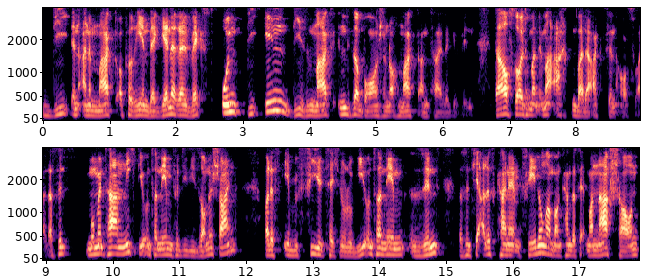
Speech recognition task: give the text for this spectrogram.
die in einem Markt operieren, der generell wächst und die in diesem Markt, in dieser Branche noch Marktanteile gewinnen. Darauf sollte man immer achten bei der Aktienauswahl. Das sind momentan nicht die Unternehmen, für die die Sonne scheint, weil es eben viel Technologieunternehmen sind. Das sind hier alles keine Empfehlungen, aber man kann das ja immer nachschauen.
